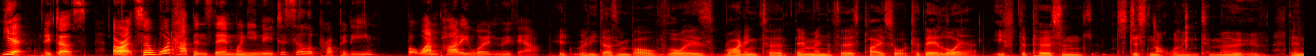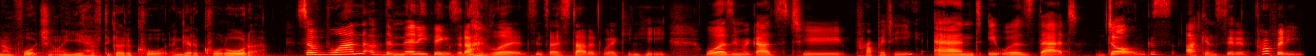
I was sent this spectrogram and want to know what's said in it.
Yeah, it does. All right, so what happens then when you need to sell a property, but one party won't move out? It really does involve lawyers writing to them in the first place or to their lawyer. If the person's just not willing to move, then unfortunately you have to go to court and get a court order. So, one of the many things that I've learned since I started working here was in regards to property, and it was that dogs are considered property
